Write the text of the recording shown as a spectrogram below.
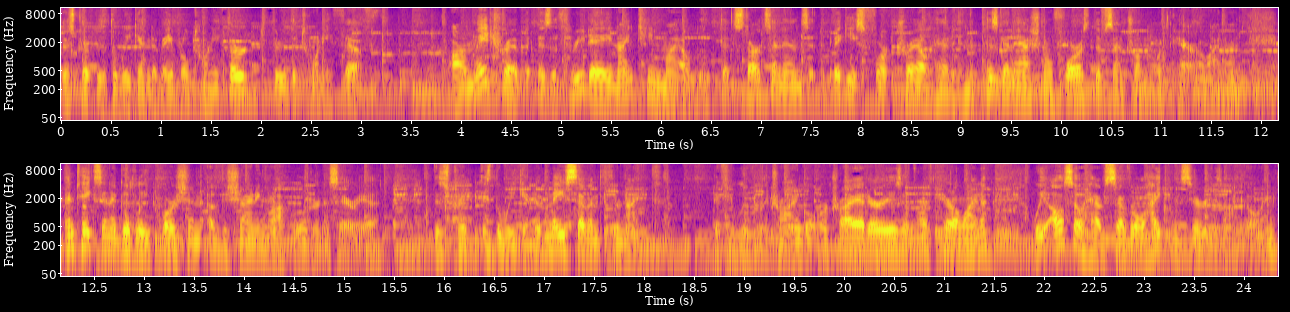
This trip is the weekend of April 23rd through the 25th. Our May trip is a three day, 19 mile loop that starts and ends at the Big East Fork Trailhead in the Pisgah National Forest of central North Carolina and takes in a goodly portion of the Shining Rock Wilderness area. This trip is the weekend of May 7th through 9th. If you live in the Triangle or Triad areas of North Carolina, we also have several hiking series ongoing,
